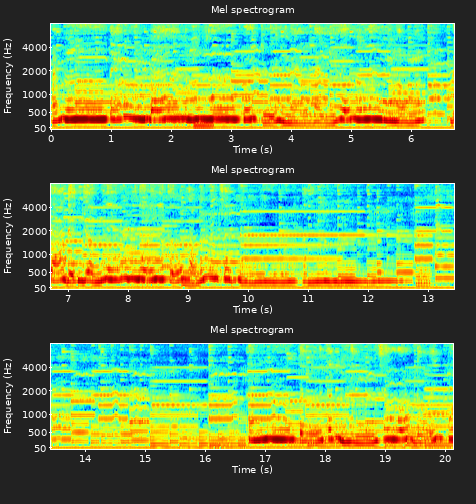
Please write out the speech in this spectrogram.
anh tiếng ba năm qua với chuỗi nghèo đầy hơn mộng đã được gần em nơi cửa hỏng chân tình. Anh tự tính mình sao quá đổi vô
